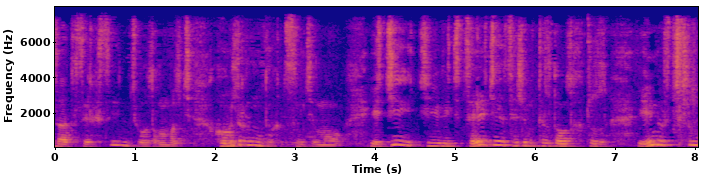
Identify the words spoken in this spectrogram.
зад зэрэгсэн ч улган болж хөглөрн тогтсон ч юм уу. Ижи ижи гэж цээжээ цалимтал дуулахтал энэ өрчлөн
